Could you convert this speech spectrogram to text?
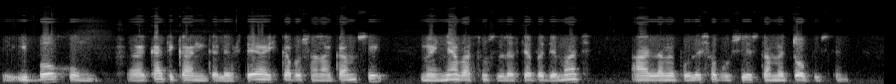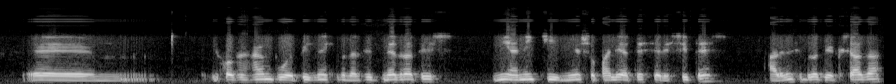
Η Bochum ε, κάτι κάνει τελευταία, έχει κάπως ανακάμψει με 9 βαθμούς στα τελευταία 5 μάτς αλλά με πολλές απουσίες τα μετόπιστε. Ε, η Hoffenheim που επίσης έχει μεταρρυθεί την έδρα της μία νίκη, μία ισοπαλία, τέσσερις ήττες, αλλά είναι στην πρώτη εξάδα,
